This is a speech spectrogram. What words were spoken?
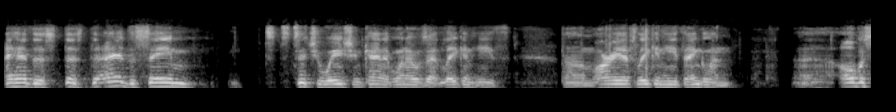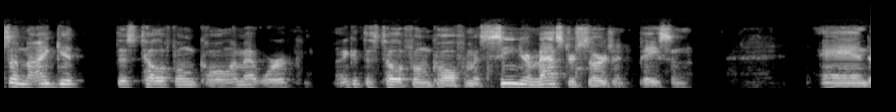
I had this, this. I had the same situation kind of when I was at Lakenheath, um, RAF Lakenheath, England. Uh, all of a sudden, I get this telephone call. I'm at work. I get this telephone call from a senior master sergeant, Payson. And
